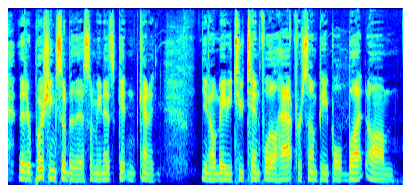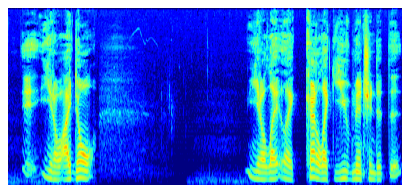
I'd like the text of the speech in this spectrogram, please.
that are pushing some of this. I mean, that's getting kind of you know maybe too tinfoil hat for some people, but um, you know, I don't you know, like like kind of like you've mentioned it, the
